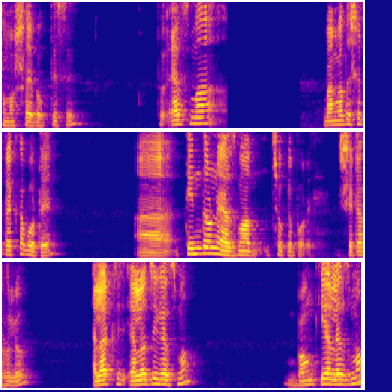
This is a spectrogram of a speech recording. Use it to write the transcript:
সমস্যায় ভুগতেছে। তো অ্যাজমা বাংলাদেশের প্রেক্ষাপটে তিন ধরনের অ্যাজমা চোখে পড়ে। সেটা হলো allergy, allergic asthma bronchial asthma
